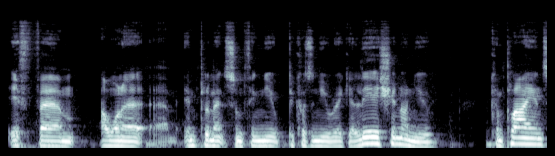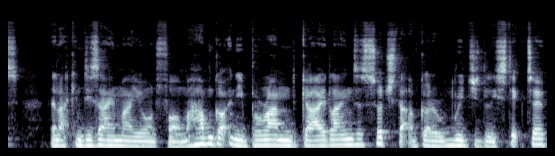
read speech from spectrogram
If um, I want to um, implement something new because of new regulation or new compliance, then I can design my own form. I haven't got any brand guidelines as such that I've got to rigidly stick to.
